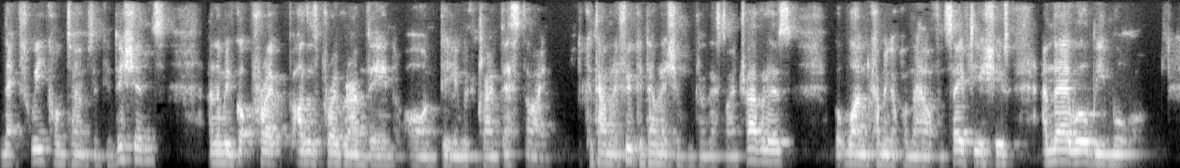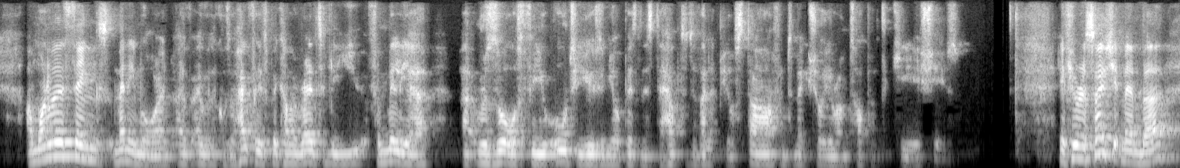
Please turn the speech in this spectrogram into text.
Next week on terms and conditions, and then we've got pro, others programmed in on dealing with clandestine food contamination from clandestine travellers, but one coming up on the health and safety issues, and there will be more. And one of the things, many more over the course of hopefully it's become a relatively familiar uh, resource for you all to use in your business to help to develop your staff and to make sure you're on top of the key issues. If you're an associate member,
